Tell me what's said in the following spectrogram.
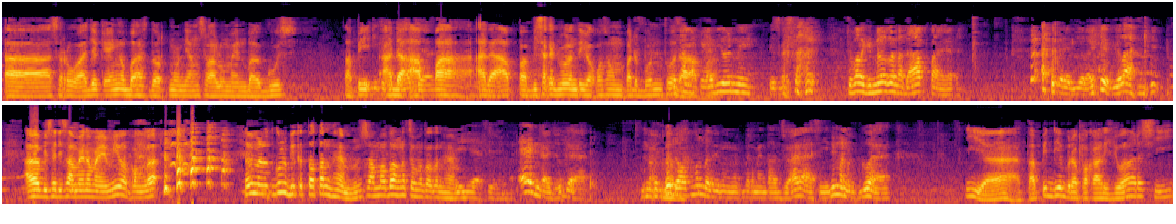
eh, seru aja kayak ngebahas Dortmund yang selalu main bagus tapi ada aja. apa ada apa bisa kejebolan 3-0 pada Bonn tuh Terus ada sama apa kayak MU nih. Cuma lagi nol kan ada apa ya? ada MU lagi, MU lagi. Ah, bisa disamain sama MU apa enggak tapi menurut gue lebih ke Tottenham sama banget sama Tottenham Iya sih. Eh enggak juga. Menurut gue Dortmund ber- bermental juara sih. Ini menurut gue iya tapi dia berapa kali juara sih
